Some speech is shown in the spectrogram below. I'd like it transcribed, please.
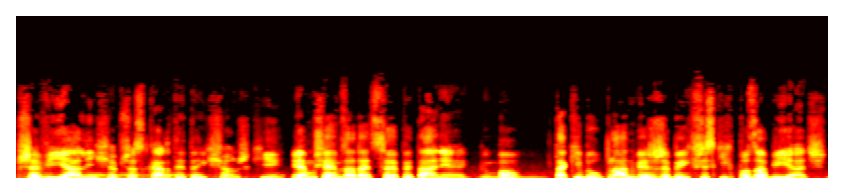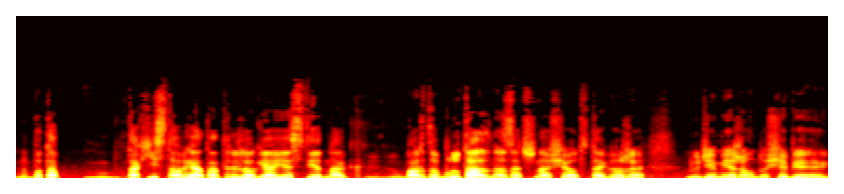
przewijali się przez karty tej książki. Ja musiałem zadać sobie pytanie, bo taki był plan, wiesz, żeby ich wszystkich pozabijać. No bo ta, ta historia, ta trylogia jest jednak bardzo brutalna zaczyna się od tego, że ludzie mierzą do siebie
